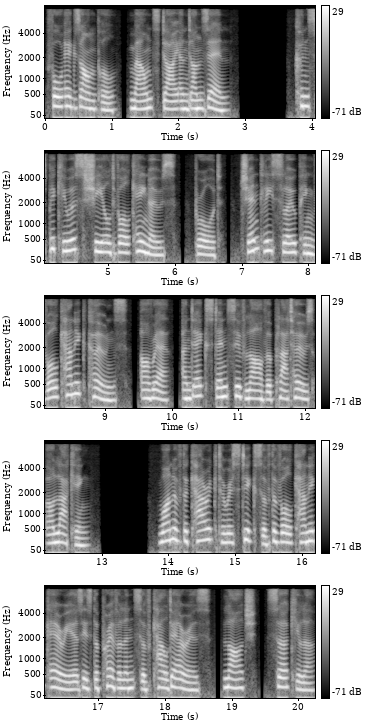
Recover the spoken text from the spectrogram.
for example, Mounts Dai and Unzen. Conspicuous shield volcanoes, broad, gently sloping volcanic cones, are rare, and extensive lava plateaus are lacking. One of the characteristics of the volcanic areas is the prevalence of calderas, large, circular,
